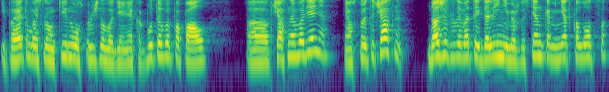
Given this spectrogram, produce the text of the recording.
и поэтому, если он кинул с публичного владения, как будто бы попал э, в частное владение, и он становится частным. Даже если в этой долине между стенками нет колодца,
